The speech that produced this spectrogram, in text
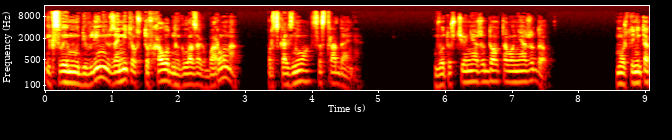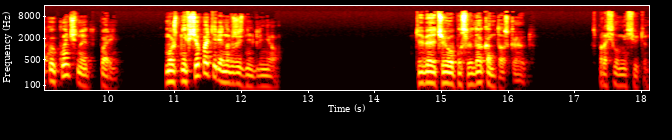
и, к своему удивлению, заметил, что в холодных глазах барона проскользнуло сострадание. Вот уж чего не ожидал, того не ожидал. Может, и не такой конченый этот парень? Может, не все потеряно в жизни для него? «Тебя чего по следакам таскают?» – спросил Мисютин.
